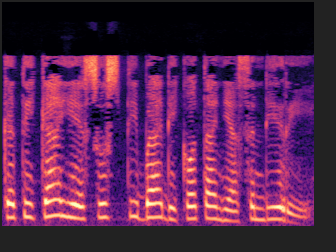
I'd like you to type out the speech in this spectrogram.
Ketika Yesus tiba di kotanya sendiri,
